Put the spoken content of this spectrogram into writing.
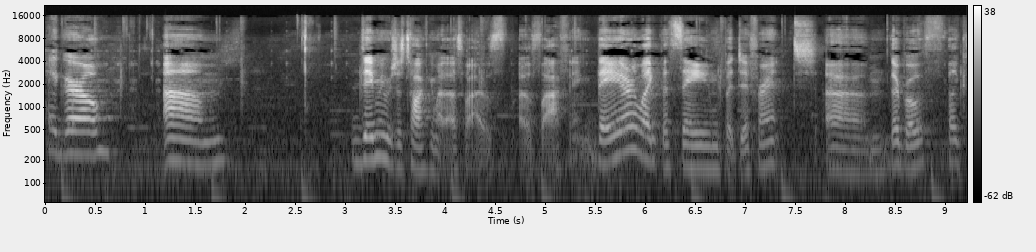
hey, girl. Um, Damion was just talking about. That, that's why I was I was laughing. They are like the same but different. Um, they're both like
